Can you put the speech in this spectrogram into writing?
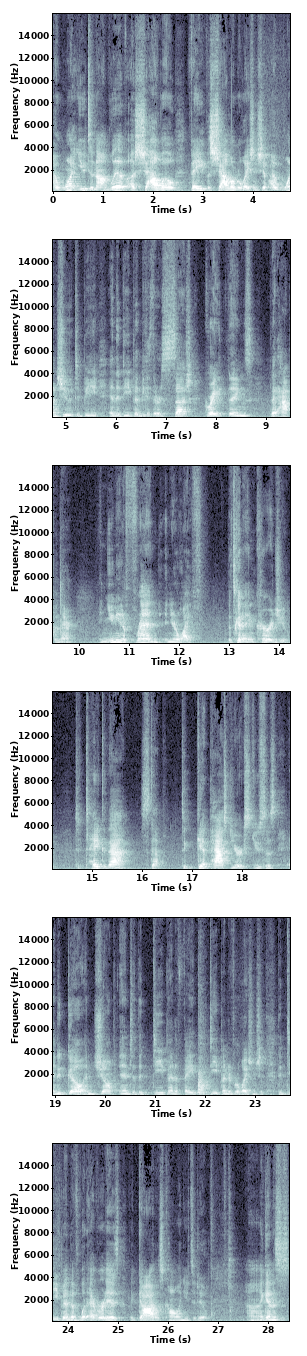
I want you to not live a shallow faith, a shallow relationship. I want you to be in the deep end because there are such great things that happen there. And you need a friend in your life that's going to encourage you to take that step, to get past your excuses, and to go and jump into the deep end of faith, the deep end of relationship, the deep end of whatever it is that God is calling you to do. Uh, again, this is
